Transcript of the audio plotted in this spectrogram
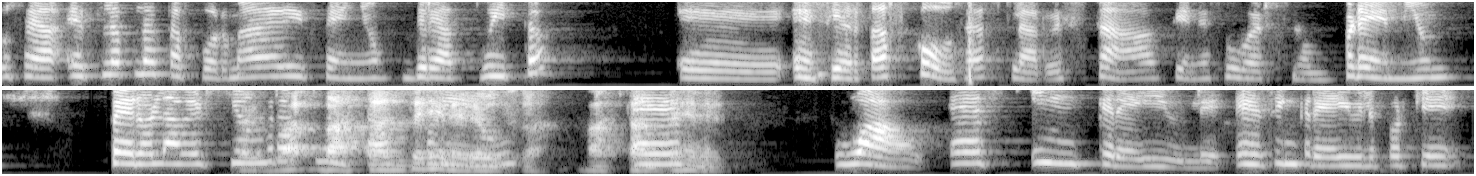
o sea, es la plataforma de diseño gratuita eh, en ciertas cosas, claro está, tiene su versión premium, pero la versión gratuita bastante generosa, bastante es, generosa. Wow, es increíble, es increíble porque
